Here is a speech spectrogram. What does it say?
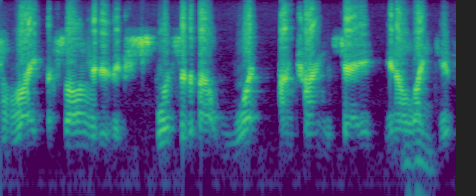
to write a song that is explicit about what I'm trying to say. You know, mm-hmm. like if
